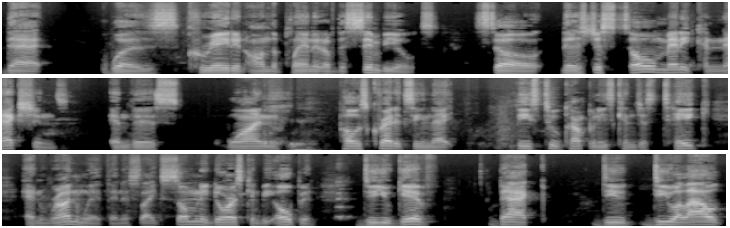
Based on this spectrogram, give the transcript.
that was created on the planet of the symbiotes. So there's just so many connections in this one post credit scene that these two companies can just take and run with. And it's like so many doors can be open. Do you give back? Do you, do you allow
